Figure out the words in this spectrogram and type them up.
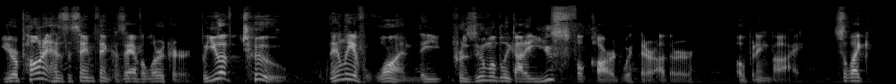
your opponent has the same thing because they have a lurker, but you have two. They only have one. They presumably got a useful card with their other opening buy. So, like,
